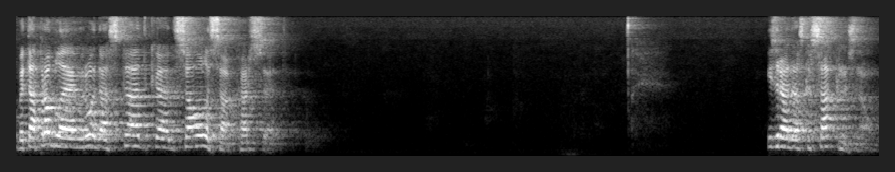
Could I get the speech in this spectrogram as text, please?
bet tā problēma rodas tad, kad saule sāk karsēt. Izrādās, ka saknes nav.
